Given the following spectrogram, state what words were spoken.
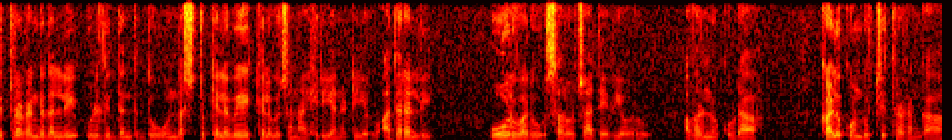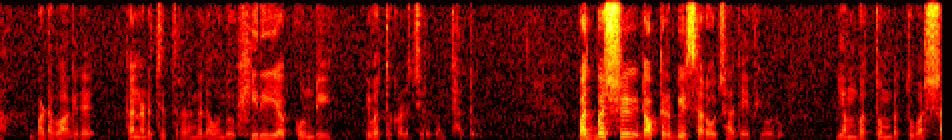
ಚಿತ್ರರಂಗದಲ್ಲಿ ಉಳಿದಿದ್ದಂಥದ್ದು ಒಂದಷ್ಟು ಕೆಲವೇ ಕೆಲವು ಜನ ಹಿರಿಯ ನಟಿಯರು. ಅದರಲ್ಲಿ ಓರ್ವರು ಸರೋಜಾ ದೇವಿಯವರು. ಅವರನ್ನು ಕೂಡ ಕಳ್ಕೊಂಡು ಚಿತ್ರರಂಗ ಬಡವಾಗಿದೆ. ಕನ್ನಡ ಚಿತ್ರರಂಗದ ಒಂದು ಹಿರಿಯ ಕೊಂಡಿ ಇವತ್ತು ಕಳಚಿರುವಂಥದ್ದು. ಪದ್ಮಶ್ರೀ ಡಾಕ್ಟರ್ ಬಿ ಸರೋಜಾ ದೇವಿಯವರು ಎಂಬತ್ತೊಂಬತ್ತು ವರ್ಷ.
